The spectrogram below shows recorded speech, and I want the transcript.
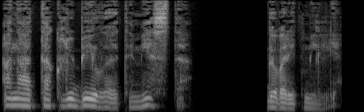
«Она так любила это место», — говорит Милли.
